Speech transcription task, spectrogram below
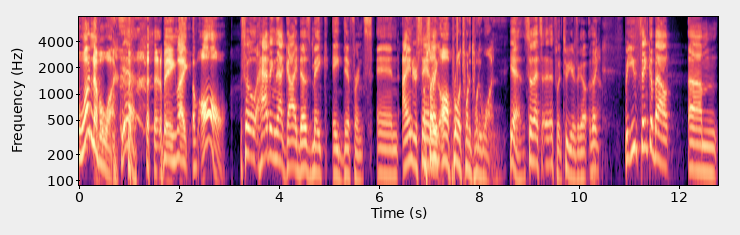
one, number one. Yeah, being like of all. So having that guy does make a difference, and I understand. So like all pro 2021. Yeah, so that's that's what two years ago. Like, yeah. but you think about um,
